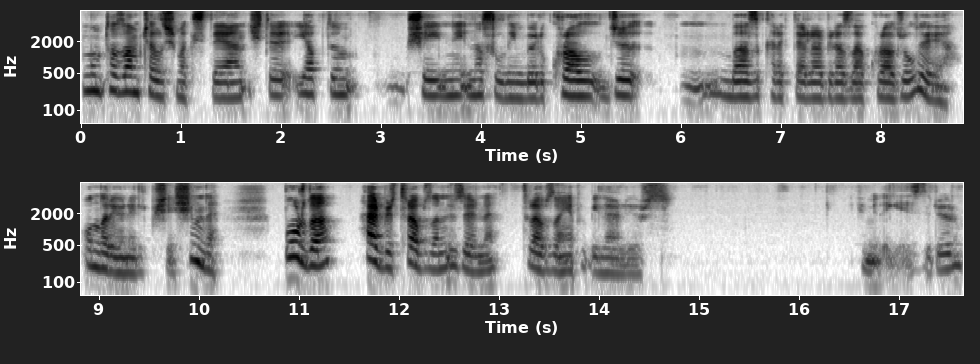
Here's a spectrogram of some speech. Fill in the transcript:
muntazam çalışmak isteyen işte yaptığım şey nasıl diyeyim böyle kuralcı bazı karakterler biraz daha kuralcı oluyor ya onlara yönelik bir şey. Şimdi burada her bir trabzanın üzerine trabzan yapıp ilerliyoruz. İpimi de gezdiriyorum.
